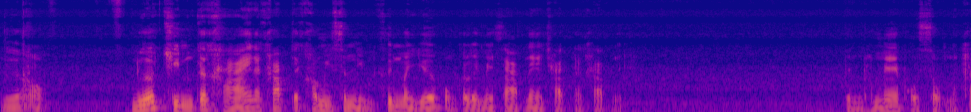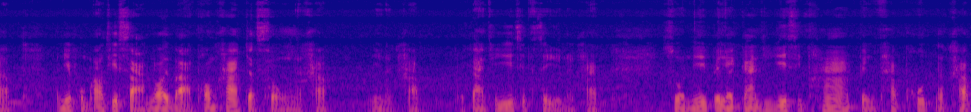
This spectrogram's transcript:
เนื้อออก เนื้อชินก็คล้ายนะครับ แต่เขามีสนิมขึ้นมาเยอะ ผมก็เลยไม่ทราบแน่ชัดนะครับเนี่ยเป็นพระแม่โพธิ์ศพนะครับ อันนี้ผมเอาที่สามร้อยบาท พร้อมค่าจัดส่งนะครับ นี่นะครับรายการที่ยี่สิบสี่นะครับ ส่วนนี้เป็นรายการที่ยี่สิบห้าเป็นพระพุทธนะครับ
